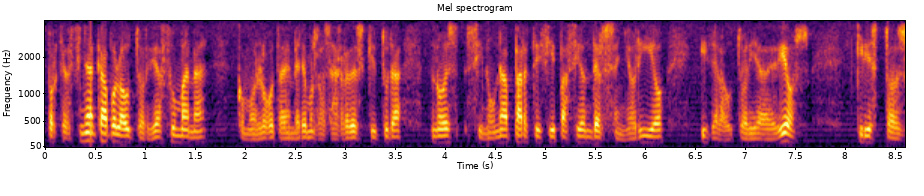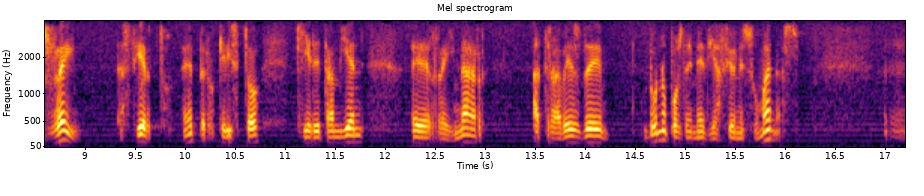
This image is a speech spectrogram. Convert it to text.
porque al fin y al cabo la autoridad humana, como luego también veremos la Sagrada Escritura, no es sino una participación del señorío y de la autoridad de Dios. Cristo es rey, es cierto, ¿eh? pero Cristo quiere también eh, reinar a través de bueno, pues de mediaciones humanas. Eh,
